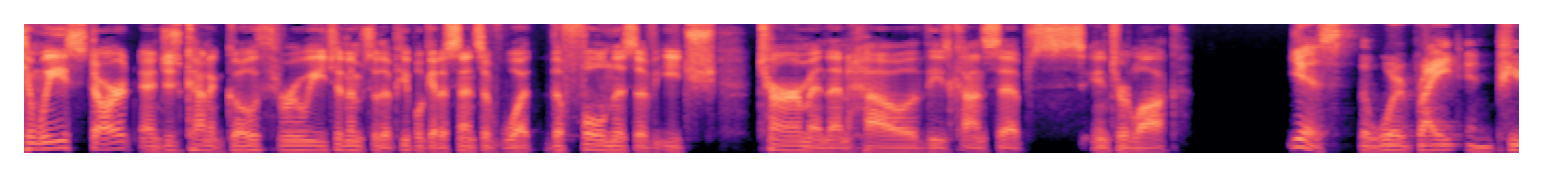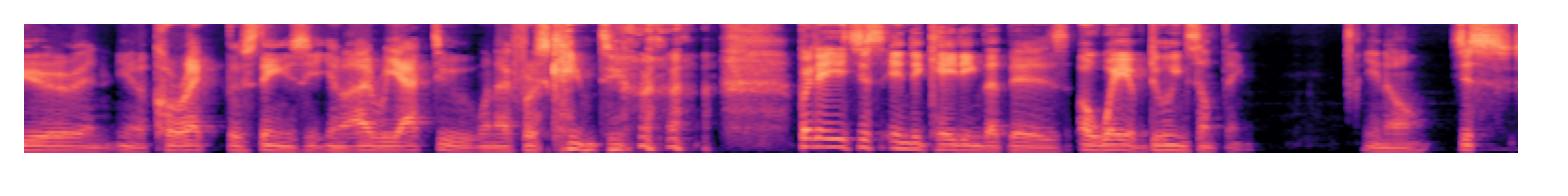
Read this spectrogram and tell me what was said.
can we start and just kind of go through each of them so that people get a sense of what the fullness of each term and then how these concepts interlock? Yes, the word right and pure and you know correct those things you know I react to when I first came to but it's just indicating that there's a way of doing something. You know, just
